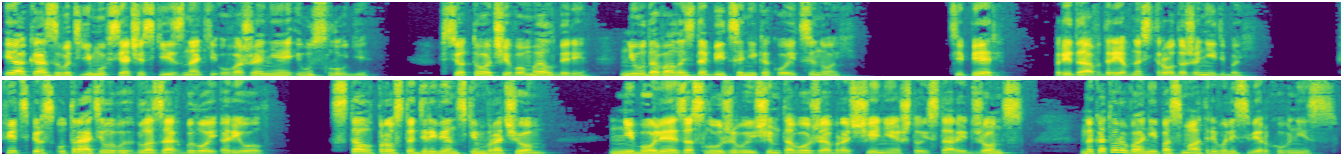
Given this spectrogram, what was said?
и оказывать ему всяческие знаки уважения и услуги. Все то, чего Мелбери не удавалось добиться никакой ценой. Теперь, придав древность рода женитьбой, Фитцперс утратил в их глазах былой ореол, стал просто деревенским врачом, не более заслуживающим того же обращения, что и старый Джонс, на которого они посматривали сверху вниз.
